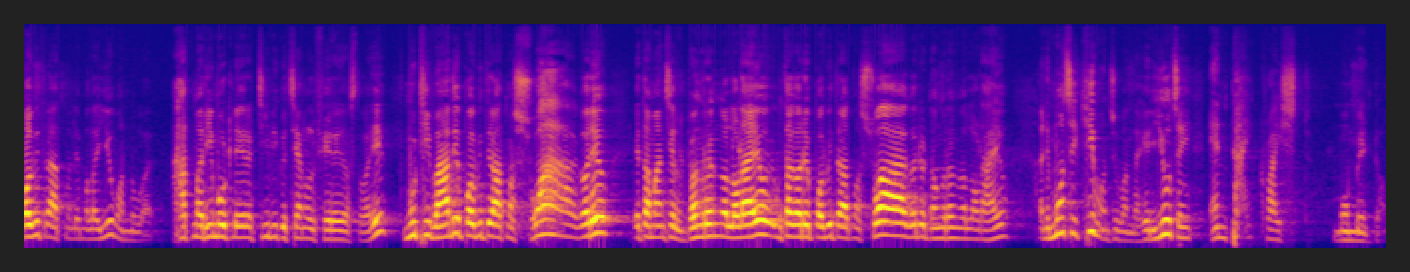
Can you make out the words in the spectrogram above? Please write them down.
पवित्र आत्माले मलाई यो भन्नुभयो। हातमा रिमोट लिएर टिभीको च्यानल फेरे जस्तो है। मुठी बाँध्यो पवित्र आत्मा स्वा गर्यो। यता मान्छेले डङरङ्ग लडायो उता गऱ्यो पवित्र आत्मा स्वा गर्यो डङरङ्ग लडायो। अनि म चाहिँ के भन्छु भन्दाखेरि यो चाहिँ एन्टाई क्राइस्ट मुभमेन्ट हो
